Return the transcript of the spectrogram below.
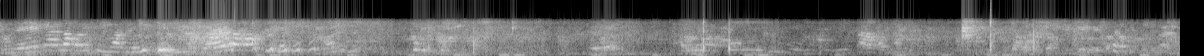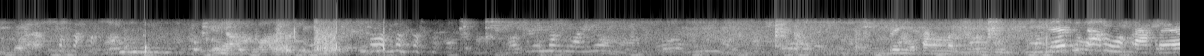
Hindi, kala ko yung sinabi. Kala ko. Bring it ang mag... Mag-air ko sa ako, crackler.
